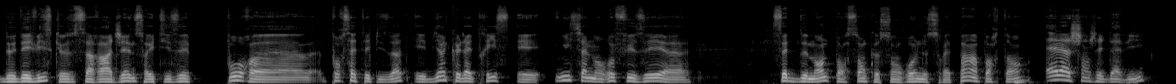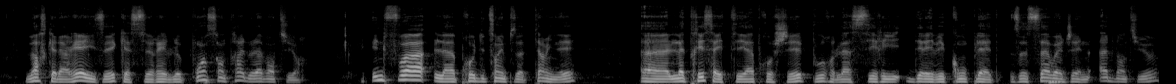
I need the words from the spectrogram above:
de Davis que Sarah Jane soit utilisée pour, euh, pour cet épisode, et bien que l'actrice ait initialement refusé euh, cette demande, pensant que son rôle ne serait pas important, elle a changé d'avis lorsqu'elle a réalisé qu'elle serait le point central de l'aventure. Une fois la production de l'épisode terminée, euh, l'actrice a été approchée pour la série dérivée complète The Jane Adventure,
